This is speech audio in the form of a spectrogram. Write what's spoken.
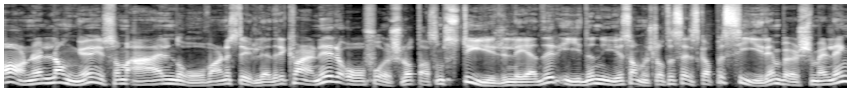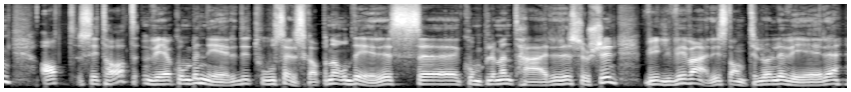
Arne Langøy, som er nåværende styreleder i Kverner, og foreslått da som styreleder i det nye sammenslåtte selskapet, sier i en børsmelding at citat, ved å kombinere de to selskapene og deres eh, komplementære ressurser, vil vi være i stand til å levere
